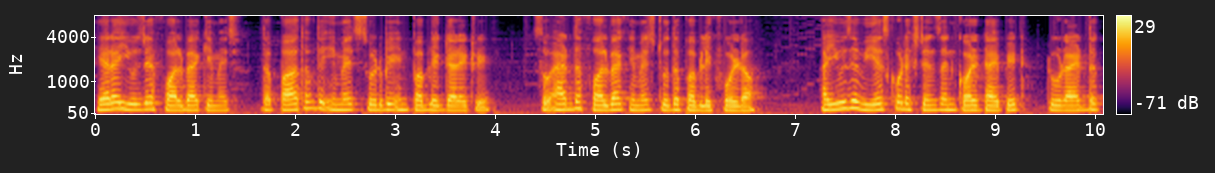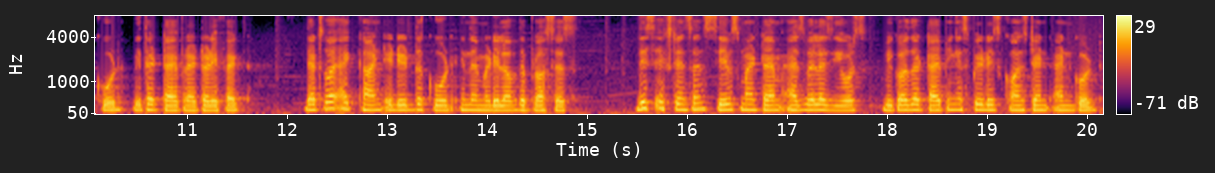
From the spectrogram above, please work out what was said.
Here I used a fallback image. The path of the image should be in public directory. So add the fallback image to the public folder. I use a VS Code extension called typeit to write the code with a typewriter effect. That's why I can't edit the code in the middle of the process. This extension saves my time as well as yours because the typing speed is constant and good.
